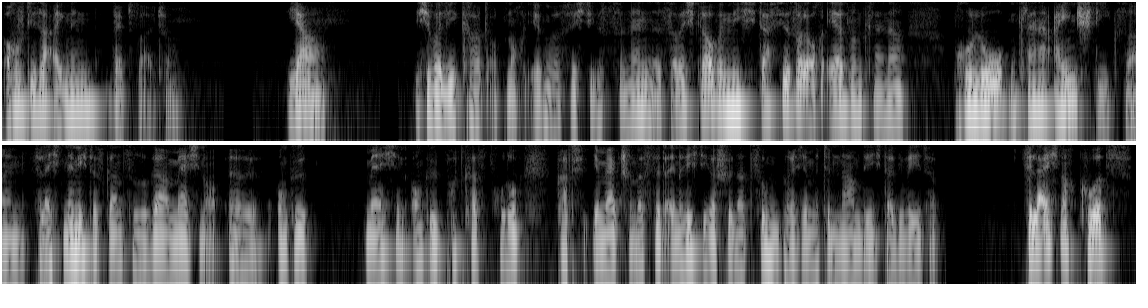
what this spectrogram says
auch auf dieser eigenen Webseite. Ja, ich überlege gerade, ob noch irgendwas Wichtiges zu nennen ist, aber ich glaube nicht. Das hier soll auch eher so ein kleiner Prolog, ein kleiner Einstieg sein. Vielleicht nenne ich das Ganze sogar Märchen, äh, Onkel, Märchen, Onkel Podcast Prolog. Gott, ihr merkt schon, das wird ein richtiger schöner Zungenbrecher mit dem Namen, den ich da gewählt habe. Vielleicht noch kurz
